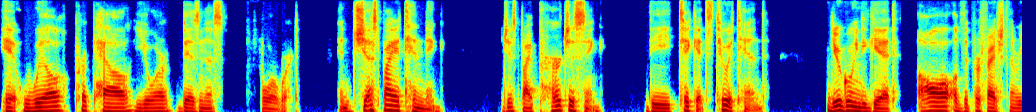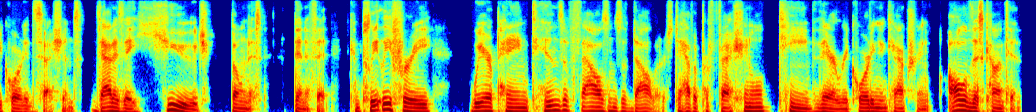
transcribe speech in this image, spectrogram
It will propel your business forward. And just by attending, just by purchasing the tickets to attend, you're going to get all of the professionally recorded sessions. That is a huge bonus benefit, completely free we are paying tens of thousands of dollars to have a professional team there recording and capturing all of this content.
